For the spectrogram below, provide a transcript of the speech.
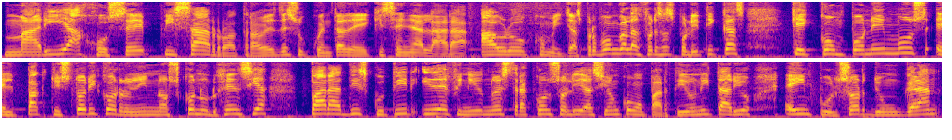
María José Pizarro a través de su cuenta de X señalara, abro comillas, propongo a las fuerzas políticas que componemos el pacto histórico reunirnos con urgencia para discutir y definir nuestra consolidación como partido unitario e impulsor de un gran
